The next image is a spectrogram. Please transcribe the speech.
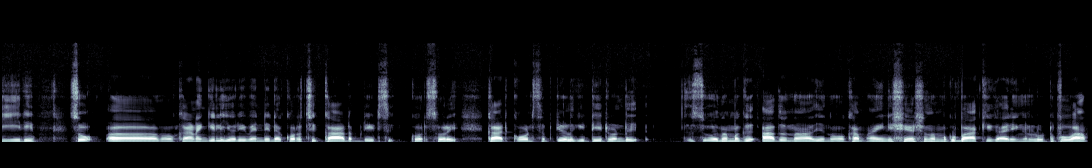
പേര്. സോ നോക്കുകയാണെങ്കിൽ ഈ ഒരു ഇവന്റിന്റെ കുറച്ച് കാർഡ് അപ്ഡേറ്റ്സ് സോറി കാർഡ് കോൺസെപ്റ്റുകൾ കിട്ടിയിട്ടുണ്ട്. സോ നമുക്ക് അതൊന്ന് ആദ്യം നോക്കാം. അതിന് ശേഷം നമുക്ക് ബാക്കി കാര്യങ്ങളിലോട്ട് പോവാം.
